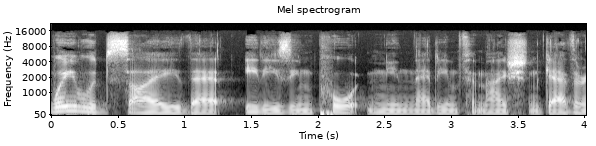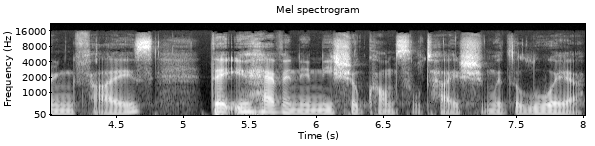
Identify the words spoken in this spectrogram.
We would say that it is important in that information gathering phase that you have an initial consultation with a lawyer.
